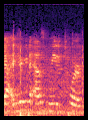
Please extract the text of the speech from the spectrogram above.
Yeah, and you're going to ask me to twerk.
